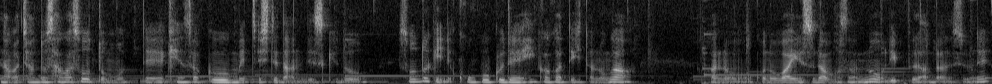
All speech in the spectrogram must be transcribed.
なんかちゃんと探そうと思って検索をめっちゃしてたんですけどその時に広告で引っかかってきたのがあのこの YS ラボさんのリップだったんですよね。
